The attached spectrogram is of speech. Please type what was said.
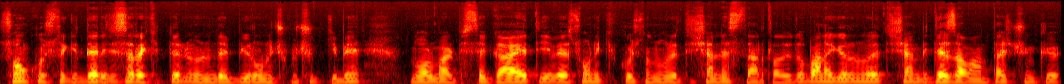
Son koşudaki derecesi rakiplerin önünde 1.13.5 gibi. Normal pistte gayet iyi ve son iki koşuda Nurettin Şen'le start alıyordu. Bana göre Nurettin Şen bir dezavantaj çünkü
